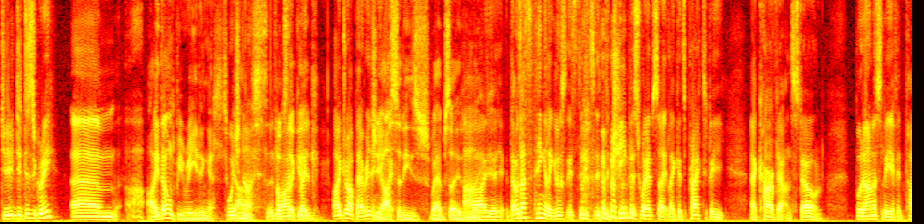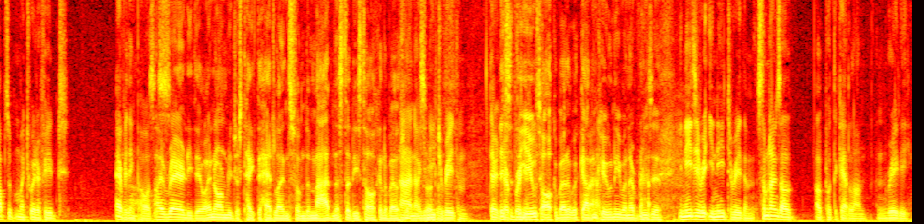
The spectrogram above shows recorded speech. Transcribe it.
Do you, do you disagree? Um, I don't be reading it. To Would you not? It looks I- like, like I drop everything. Geocities website. Ah, like. yeah, yeah. That- that's the thing. Like, it it's, it's, it's the cheapest website. Like, it's practically uh, carved out in stone. But honestly, if it pops up on my Twitter feed, everything pauses. I rarely do. I normally just take the headlines from the madness that he's talking about. Ah, and no, you need to read them. They're, they're Listen to you talk about it with Gavin Wow. Cooney whenever he's in. You need to re- you need to read them. Sometimes I'll I'll put the kettle on and really.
